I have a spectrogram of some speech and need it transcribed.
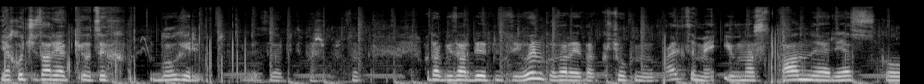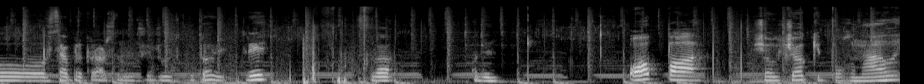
Я хочу зараз, як оцих блогерів. Зараз піти перше просто. Отак ви зараз дивитесь цю ялинку, зараз я так чокну пальцями і у нас стане різко вся прикрашена. Ну що готові? Три, два, один. Опа! Щелчок і погнали.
